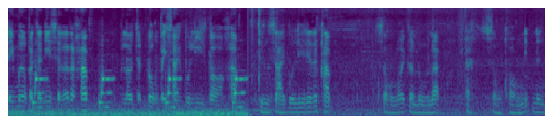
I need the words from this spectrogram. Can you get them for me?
ในเมืองปัตตานีเสร็จแล้วนะครับ เราจะลงไปสายบุรีต่อครับ ถึงสายบุรีแล้วนะครับ 200กว่าโลละอะส่งของนิดนึง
